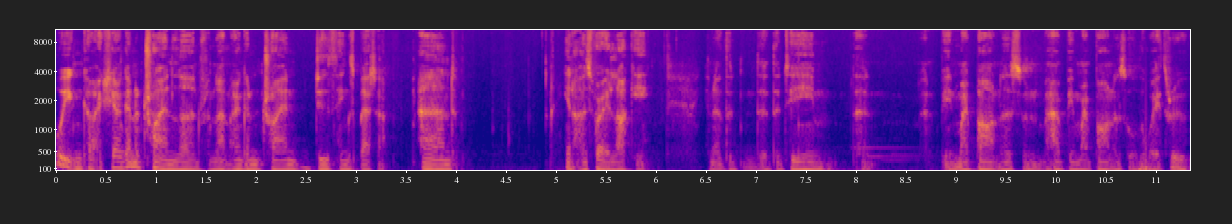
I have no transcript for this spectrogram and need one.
Or you can go, actually, I'm going to try and learn from that. I'm going to try and do things better. And, you know, I was very lucky. You know, the, the, the team that had been my partners and have been my partners all the way through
